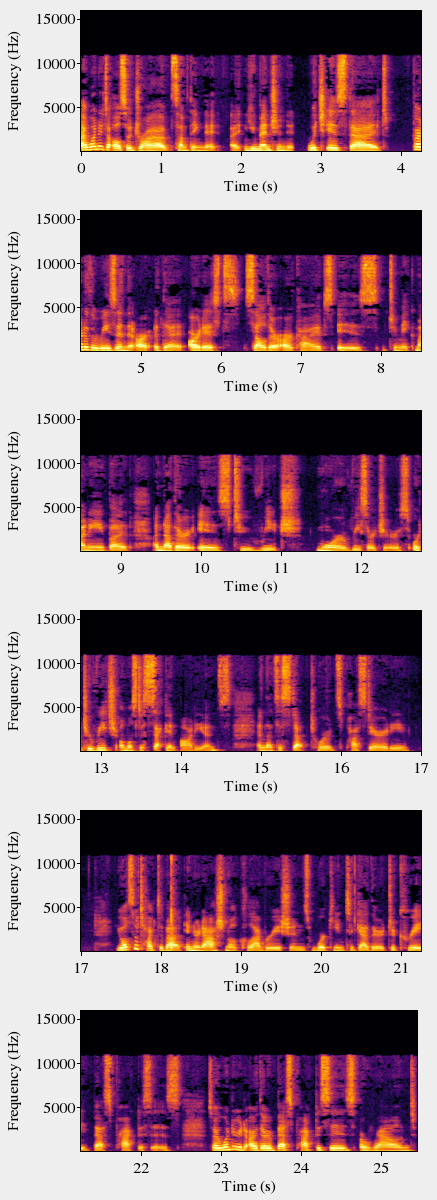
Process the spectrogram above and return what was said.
I, wanted to also draw out something that uh, you mentioned, which is that part of the reason that art, that artists sell their archives is to make money, but another is to reach more researchers or to reach almost a second audience. And that's a step towards posterity. You also talked about international collaborations working together to create best practices. So I wondered are there best practices around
